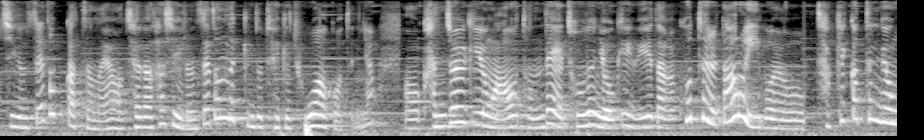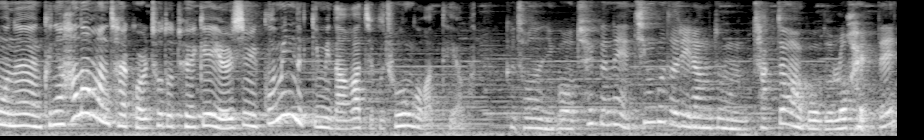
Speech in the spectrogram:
지금 setup 같잖아요. 제가 사실 이런 setup 느낌도 되게 좋아하거든요. 어, 간절기용 outer인데 저는 여기 위에다가 코트를 따로 입어요. 자켓 같은 경우는 그냥 하나만 잘 걸쳐도 되게 열심히 꾸민 느낌이 나가지고 좋은 것 같아요. 그 저는 이거 최근에 친구들이랑 좀 작정하고 놀러 갈 때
